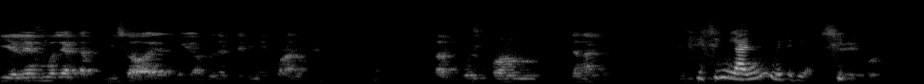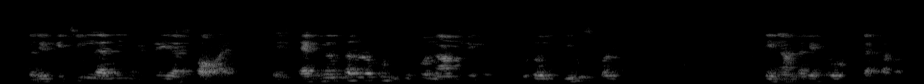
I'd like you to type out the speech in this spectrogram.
নেই। টিএলএম বলে একটা বিষয় ওই আপনাদের ট্রেনিং এ পড়ানো হয়েছে তার ফুল ফর্ম জানা আছে teaching learning material Very good. যদি টিচিং লার্নিং মেটেরিয়াল হয় এই একজনকার ওরকম দুটো নাম দিল দুটো ইউজ করে এই নামটাকে একটু দেখা হবে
